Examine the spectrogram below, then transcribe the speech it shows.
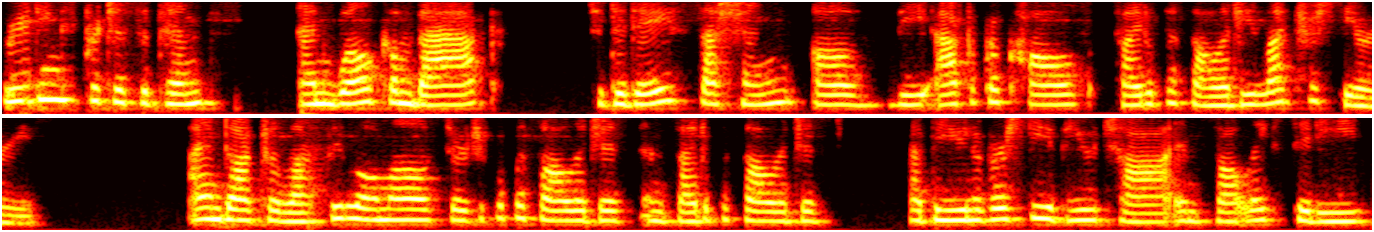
Greetings, participants, and welcome back to today's session of the Africa Calls Cytopathology Lecture Series. I am Dr. Leslie Lomo, surgical pathologist and cytopathologist at the University of Utah in Salt Lake City,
